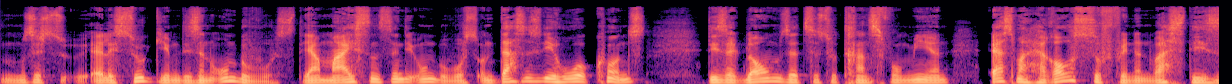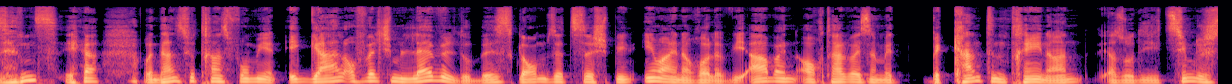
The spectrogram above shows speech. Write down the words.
muss ich ehrlich zugeben, die sind unbewusst. Ja, meistens sind die unbewusst. Und das ist die hohe Kunst, diese Glaubenssätze zu transformieren, erstmal herauszufinden, was die sind, ja, und dann zu transformieren. Egal auf welchem Level du bist, Glaubenssätze spielen immer eine Rolle. Wir arbeiten auch teilweise mit bekannten Trainern, also die ziemlich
